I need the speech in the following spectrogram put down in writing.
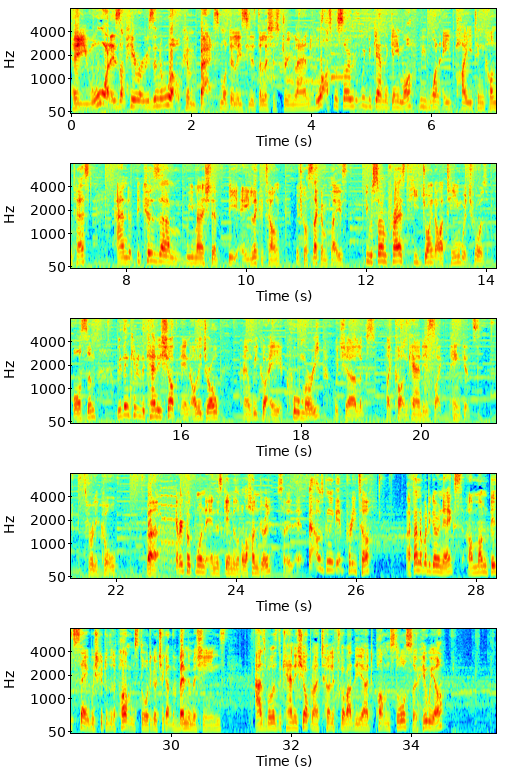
Hey, what is up heroes and welcome back to more Delicia's Delicious Dreamland. Last episode we began the game off, we won a pie eating contest and because um, we managed to beat a Lickitung, which got second place, he was so impressed he joined our team which was awesome. We then came to the candy shop in Olidrol and we got a cool Mareep which uh, looks like cotton candy, it's like pink, it's, it's really cool. But every Pokemon in this game is level 100 so that was going to get pretty tough. I found out where to go next. Our mum did say we should go to the department store to go check out the vending machines, as well as the candy shop, and I totally forgot about the uh, department store, so here we are.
